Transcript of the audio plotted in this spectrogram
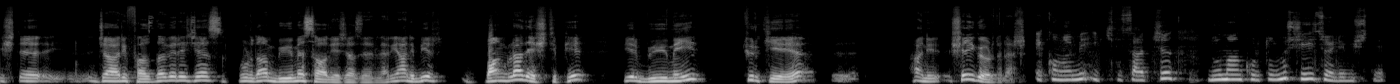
işte cari fazla vereceğiz, buradan büyüme sağlayacağız dediler. Yani bir Bangladeş tipi bir büyümeyi Türkiye'ye e, hani şey gördüler. ekonomi iktisatçı Numan Kurtulmuş şeyi söylemişti.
